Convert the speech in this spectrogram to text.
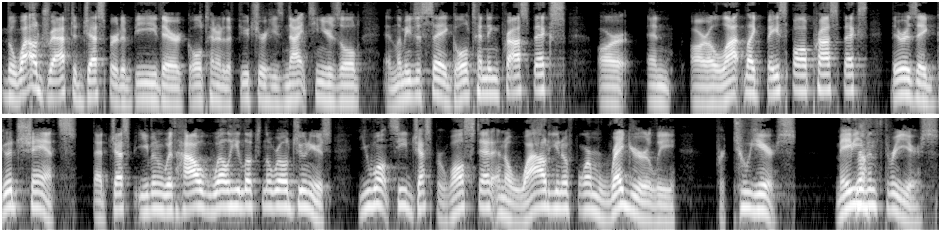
the Wild drafted Jesper to be their goaltender of the future. He's 19 years old, and let me just say, goaltending prospects are and are a lot like baseball prospects. There is a good chance that Jesper, even with how well he looked in the World Juniors, you won't see Jesper Wallstedt in a Wild uniform regularly for two years, maybe Yeah. even three years.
